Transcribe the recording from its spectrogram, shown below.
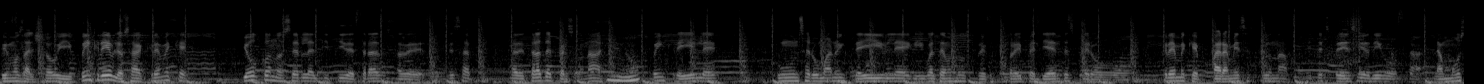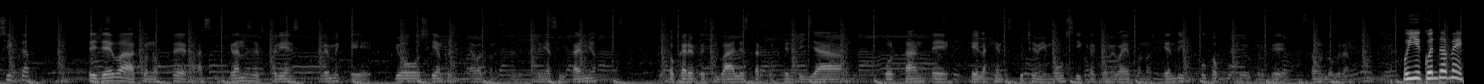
fuimos al show y fue increíble, o sea, créeme que yo conocerle al Titi detrás, o sea, de, de esa, o sea, detrás del personaje, ¿no? Ujú. Fue increíble, un ser humano increíble, igual tenemos unos proyectos por ahí pendientes, pero créeme que para mí esa sido una bonita experiencia, yo digo, la música te lleva a conocer así grandes experiencias, créeme que yo siempre soñaba con esto desde que tenía seis años, tocar en festivales, estar con gente ya importante, que la gente escuche mi música, que me vaya conociendo y poco a poco yo creo que estamos logrando. Oye, cuéntame,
